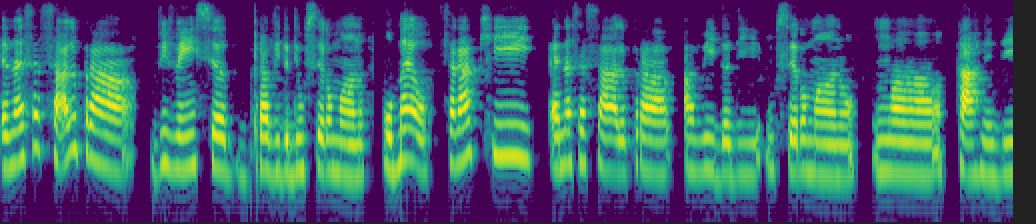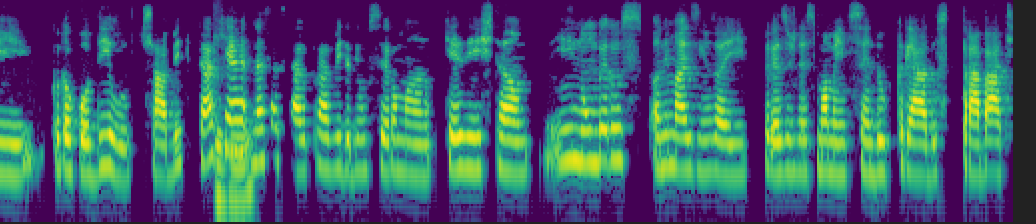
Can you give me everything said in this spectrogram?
é necessário para vivência, para a vida de um ser humano? O mel, será que é necessário para a vida de um ser humano uma carne de crocodilo, sabe? Será que é uhum. é necessário para a vida de um ser humano que existam inúmeros animaizinhos aí presos nesse momento sendo criados para abate?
